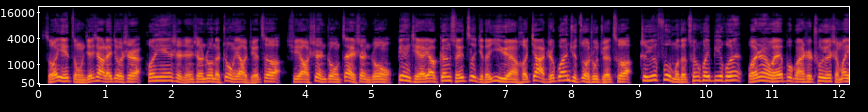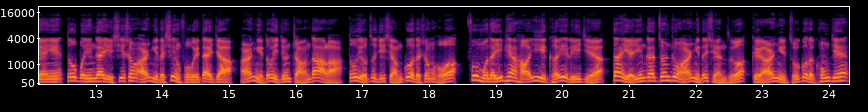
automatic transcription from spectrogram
所以总结下来就是，婚姻是人生中的重要决策，需要慎重再慎重，并且要跟随自己的意愿和价值观去做出决策。至于父母的催婚逼婚，我认为不管是出于什么原因，都不应该以牺牲儿女的幸福为代价。儿女都已经长大了，都有自自己想过的生活。父母的一片好意可以理解，但也应该尊重儿女的选择，给儿女足够的空间。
